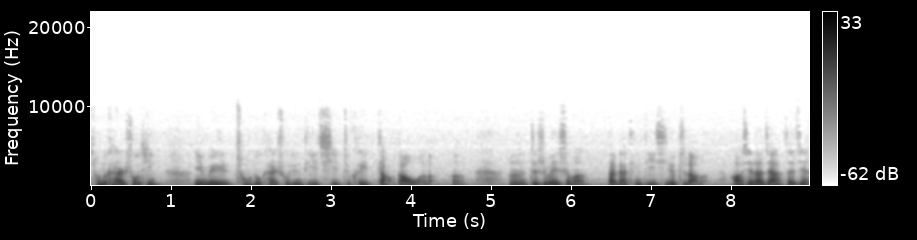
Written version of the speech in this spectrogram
从头开始收听。因为从头开始收听第一期就可以找到我了啊，嗯，这是为什么？大家听第一期就知道了。好，谢谢大家，再见。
